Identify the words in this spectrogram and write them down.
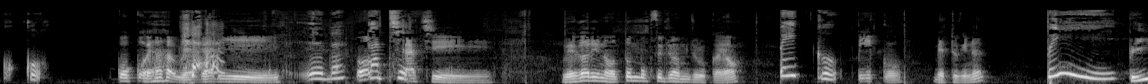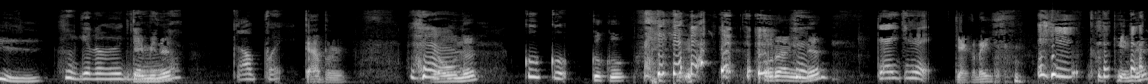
꼬꼬. 꼬꼬야, 외가리. 얘네. 어? 까치. 까치. 외가리는 어떤 목소리로 하면 좋을까요? 삐꾸. 삐꾸. 메뚜기는? 삐. 삐. 이러면 개미는? 까불. 까불. 여우는? 꾸꾸. 꾸꾸. 호랑이는? 깨기. 깨그레. 토끼는?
